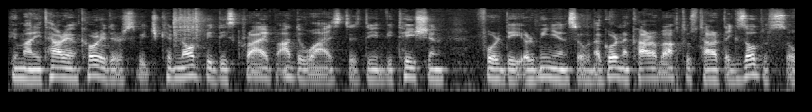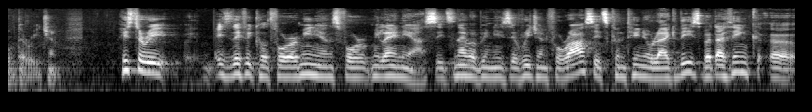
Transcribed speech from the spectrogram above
humanitarian corridors, which cannot be described otherwise as the invitation for the Armenians of Nagorno-Karabakh to start exodus of the region. History is difficult for Armenians for millennia. It's never been easy region for us. It's continued like this, but I think uh,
